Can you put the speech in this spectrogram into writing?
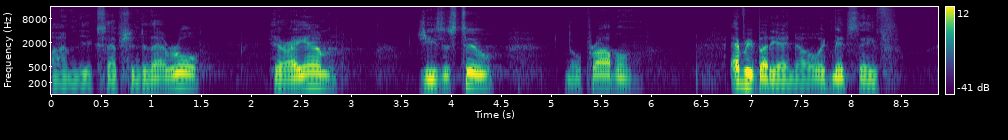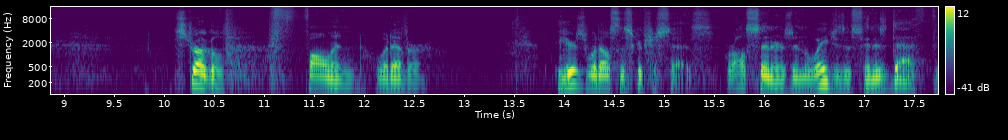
I'm the exception to that rule. Here I am. Jesus, too. No problem. Everybody I know admits they've struggled, fallen, whatever. Here's what else the scripture says we're all sinners, and the wages of sin is death.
